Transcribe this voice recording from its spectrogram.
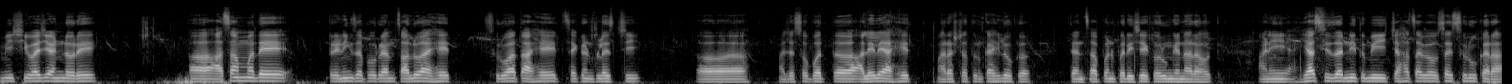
मी शिवाजी अंडोरे. आसाममध्ये ट्रेनिंगचा प्रोग्राम चालू आहेत सुरुवात आहे सेकंड प्लसची माझ्यासोबत आलेले आहेत महाराष्ट्रातून काही लोक त्यांचा आपण परिचय करून घेणार आहोत. आणि ह्या सीझननी तुम्ही चहाचा व्यवसाय सुरू करा.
